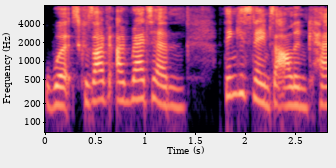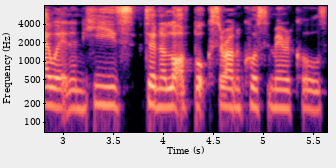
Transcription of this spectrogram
works? Because I've I read um I think his name's Alan Cohen and he's done a lot of books around A Course in Miracles.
